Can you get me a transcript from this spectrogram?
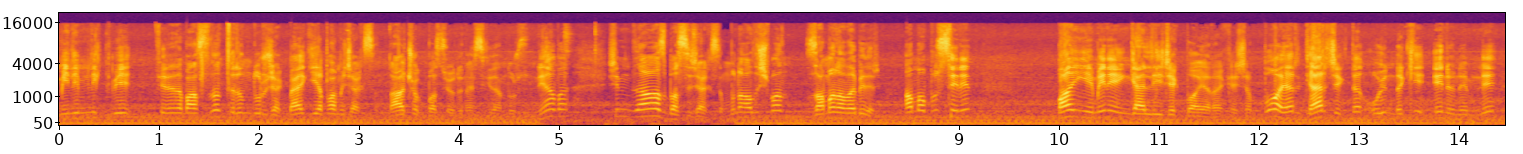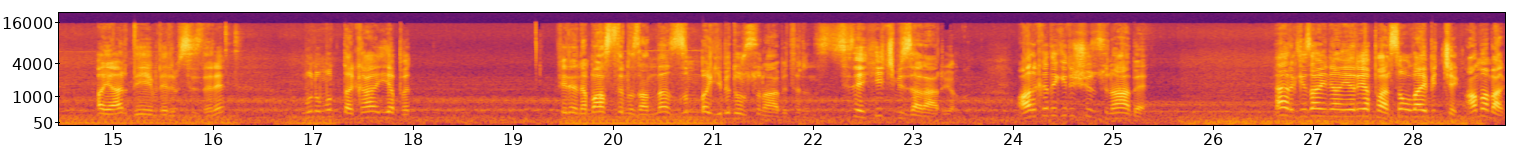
milimlik bir frene bastığında tırın duracak. Belki yapamayacaksın. Daha çok basıyordun eskiden dursun diye ama şimdi daha az basacaksın. Buna alışman zaman alabilir. Ama bu senin ban yemeni engelleyecek bu ayar arkadaşlar. Bu ayar gerçekten oyundaki en önemli ayar diyebilirim sizlere. Bunu mutlaka yapın. Frene bastığınız anda zımba gibi dursun abi tırınız. Size hiçbir zararı yok. Arkadaki düşünsün abi. Herkes aynı ayarı yaparsa olay bitecek. Ama bak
